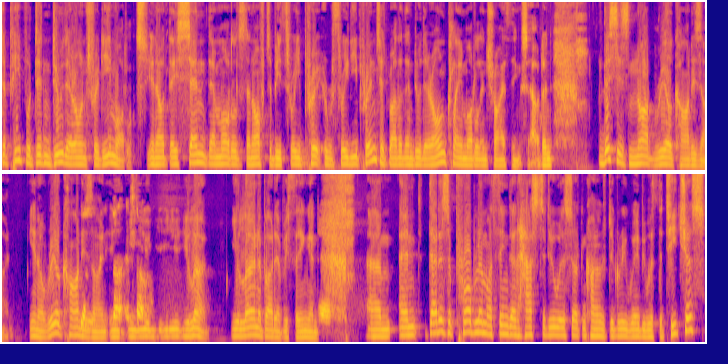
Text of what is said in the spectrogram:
the people didn't do their own 3D models. You know, they send their models then off to be 3 3D printed rather than do their own clay model and try things out. And this is not real car design. You know, real car design, you, you, you, you, learn. You learn about everything. And yeah. Um, and that is a problem, I think, that has to do with a certain kind of degree, maybe with the teachers.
